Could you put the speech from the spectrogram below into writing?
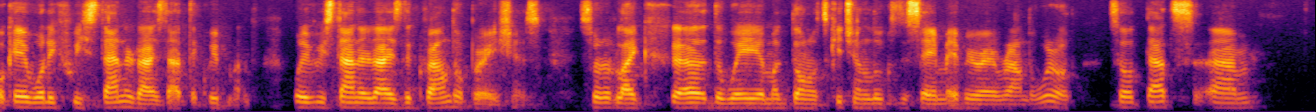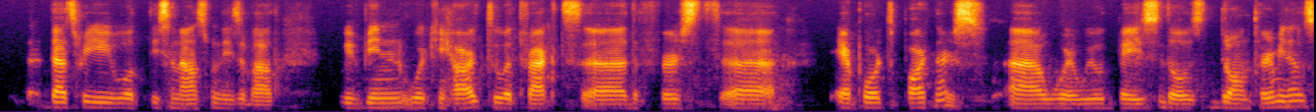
okay, what if we standardize that equipment? What if we standardize the ground operations? Sort of like uh, the way a McDonald's kitchen looks the same everywhere around the world. So that's, um, that's really what this announcement is about. We've been working hard to attract uh, the first uh, airport partners uh, where we would base those drone terminals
